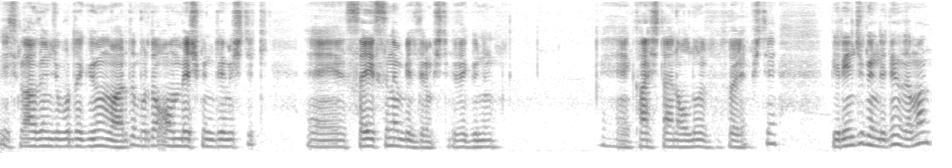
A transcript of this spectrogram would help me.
ismi az önce burada gün vardı. Burada 15 gün demiştik. E, sayısını bildirmişti bize günün e, kaç tane olduğunu söylemişti. Birinci gün dediğin zaman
